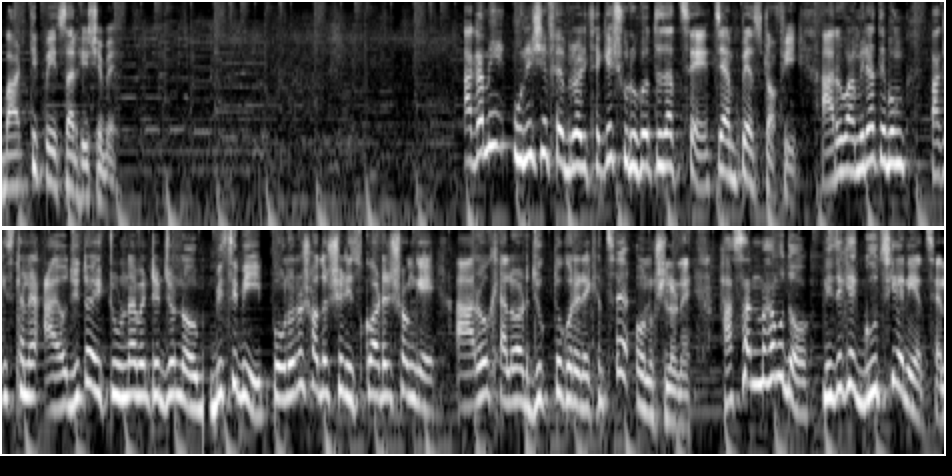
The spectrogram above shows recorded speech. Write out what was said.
বাড়তি পেসার হিসেবে। আগামী উনিশে ফেব্রুয়ারি থেকে শুরু হতে যাচ্ছে চ্যাম্পিয়ন্স ট্রফি। আরব আমিরাত এবং পাকিস্তানে আয়োজিত এই টুর্নামেন্টের জন্য বিসিবি পনেরো সদস্যের স্কোয়াডের সঙ্গে আরও খেলোয়াড় যুক্ত করে রেখেছে অনুশীলনে। হাসান মাহমুদও নিজেকে গুছিয়ে নিয়েছেন,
